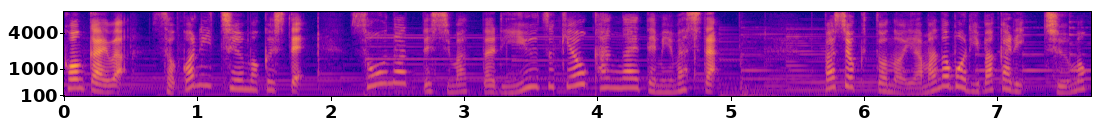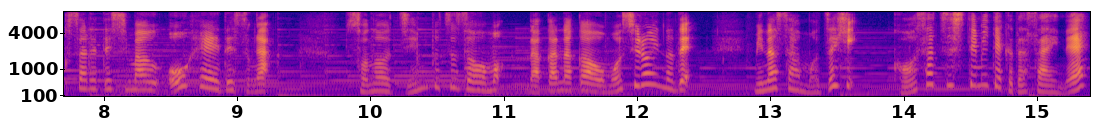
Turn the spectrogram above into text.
今回はそこに注目してそうなってしまった理由付けを考えてみました。馬謖との山登りばかり注目されてしまう王兵ですがその人物像もなかなか面白いので皆さんもぜひ考察してみてくださいね。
